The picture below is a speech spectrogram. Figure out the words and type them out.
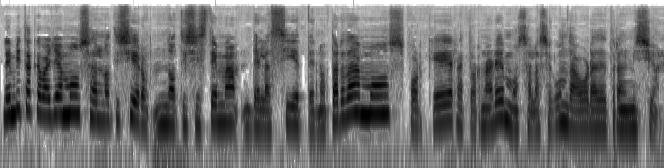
Le invito a que vayamos al noticiero Notisistema de las 7. No tardamos porque retornaremos a la segunda hora de transmisión.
